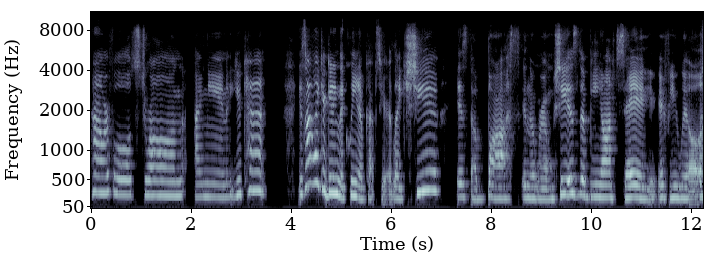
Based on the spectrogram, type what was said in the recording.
Powerful, strong. I mean, you can't, it's not like you're getting the Queen of Cups here. Like, she is the boss in the room. She is the Beyonce, if you will.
